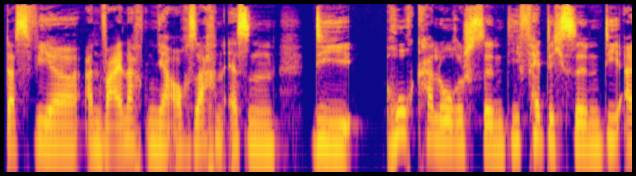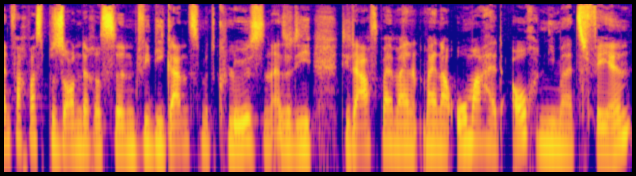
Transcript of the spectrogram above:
dass wir an Weihnachten ja auch Sachen essen, die hochkalorisch sind, die fettig sind, die einfach was Besonderes sind, wie die Gans mit Klößen. Also die, die darf bei mein, meiner Oma halt auch niemals fehlen.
